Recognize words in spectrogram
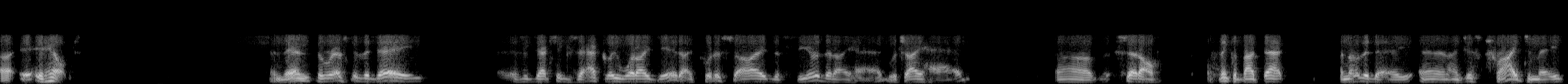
Uh, it, it helped. And then the rest of the day, that's exactly what I did. I put aside the fear that I had, which I had, uh, said I'll think about that another day, and I just tried to make,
